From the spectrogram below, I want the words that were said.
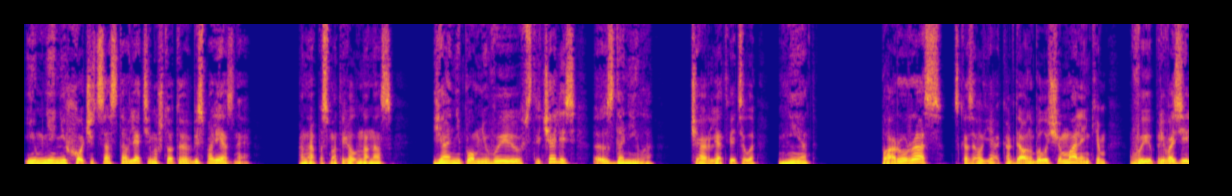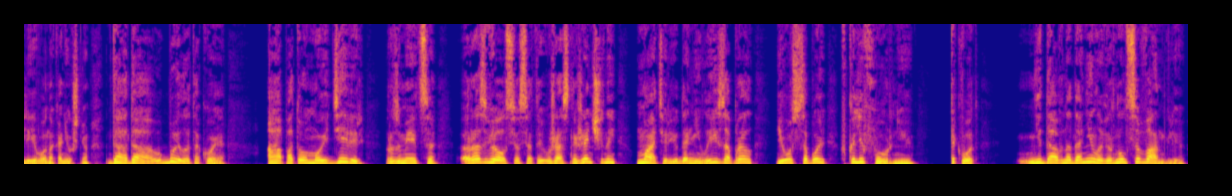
и мне не хочется оставлять ему что-то бесполезное». Она посмотрела на нас. «Я не помню, вы встречались э, с Данила?» Чарли ответила. «Нет». «Пару раз», — сказал я, — «когда он был еще маленьким, вы привозили его на конюшню?» «Да, да, было такое. А потом мой деверь, разумеется, развелся с этой ужасной женщиной, матерью Данила, и забрал его с собой в Калифорнию. Так вот, недавно Данила вернулся в Англию.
